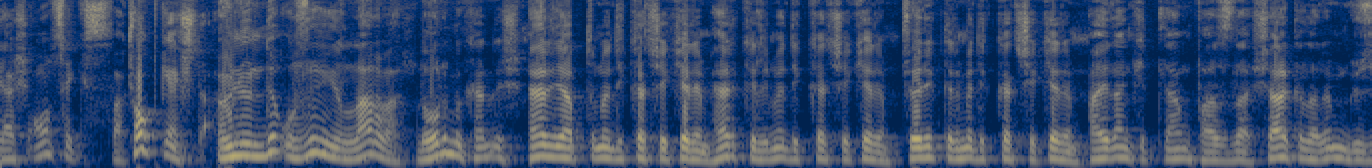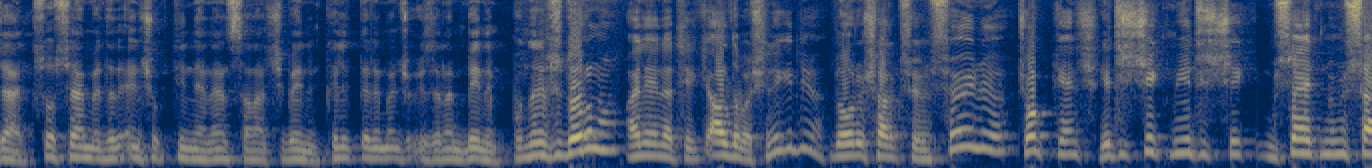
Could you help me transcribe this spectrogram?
Yaş 18. Bak çok genç daha. Önünde uzun yıllar var. Doğru mu kardeşim? Her yaptığıma dikkat çekerim. Her kelime dikkat çekerim. Söylediklerime dikkat çekerim. Hayran kitlem fazla. Şarkılarım güzel. Sosyal medyada en çok dinlenen sanatçı benim. Kliplerim en çok izlenen benim. Bunların hepsi doğru mu? Aleyna Tilki aldı başını gidiyor. Doğru şarkı söylüyor. Söylüyor. Çok genç. Yetişecek mi yetişecek. Müsait mi müsait.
